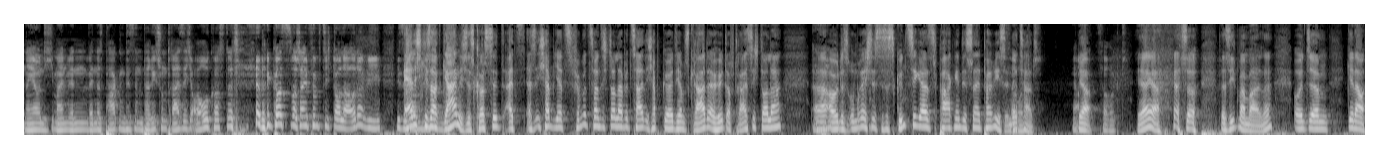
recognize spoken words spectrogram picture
Naja, und ich meine, wenn, wenn das Parken Disney in Paris schon 30 Euro kostet, dann kostet es wahrscheinlich 50 Dollar, oder? Wie, wie Ehrlich gesagt gar nicht. Es kostet, als, also ich habe jetzt 25 Dollar bezahlt. Ich habe gehört, die haben es gerade erhöht auf 30 Dollar. Äh, mhm. Äh, aber wenn du es umrechnest, ist günstiger als Parken in Disneyland Paris, in Verrückt. der Tat. Ja, ja, verrückt. Ja, ja, also das sieht man mal, ne? Und ähm, genau,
